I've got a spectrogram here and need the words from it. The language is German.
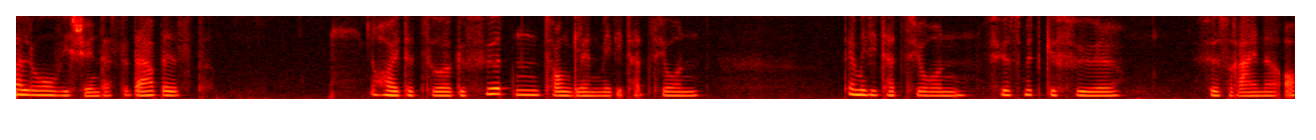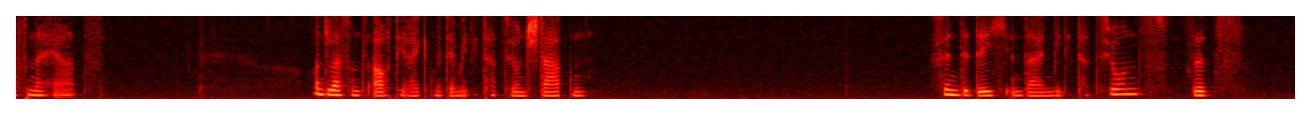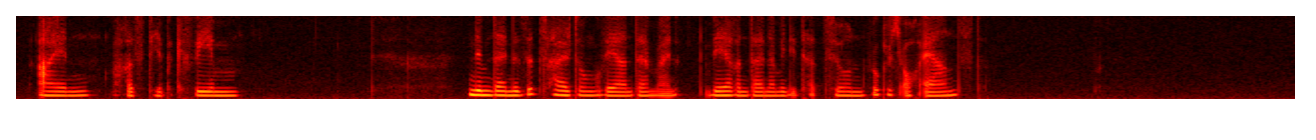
Hallo, wie schön, dass du da bist. Heute zur geführten Tonglen-Meditation. Der Meditation fürs Mitgefühl, fürs reine, offene Herz. Und lass uns auch direkt mit der Meditation starten. Finde dich in deinen Meditationssitz ein, mach es dir bequem Nimm deine Sitzhaltung während, der, während deiner Meditation wirklich auch ernst.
